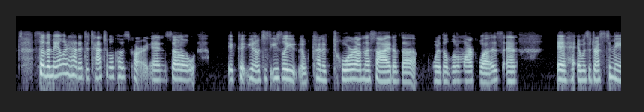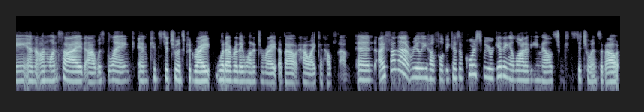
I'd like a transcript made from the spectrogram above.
So the mailer had a detachable postcard. And so it could, you know, just easily uh, kind of tore on the side of the where the little mark was. And it, it was addressed to me, and on one side uh, was blank, and constituents could write whatever they wanted to write about how I could help them. And I found that really helpful because, of course, we were getting a lot of emails from constituents about,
